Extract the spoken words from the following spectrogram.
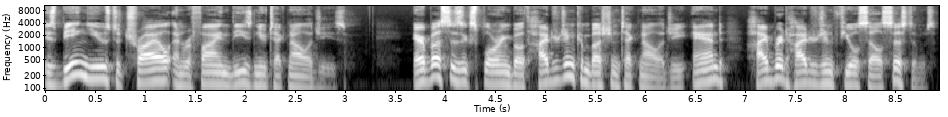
is being used to trial and refine these new technologies. Airbus is exploring both hydrogen combustion technology and hybrid hydrogen fuel cell systems,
